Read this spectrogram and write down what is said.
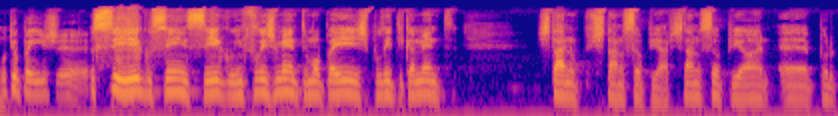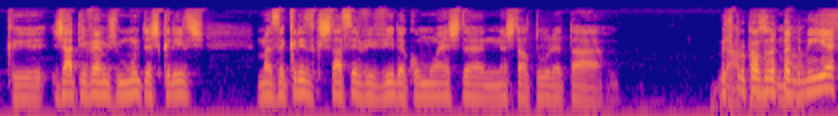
o teu país. eh, Sigo, sim, sigo. Infelizmente, o meu país, politicamente, está no, está no seu pior. Está no seu pior, eh, porque já tivemos muitas crises, mas a crise que está a ser vivida como esta, nesta altura, está. mas Tá, por causa da mal. pandemia,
